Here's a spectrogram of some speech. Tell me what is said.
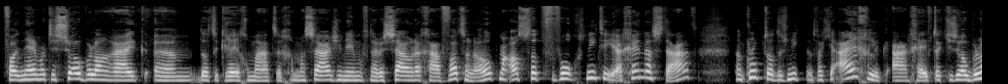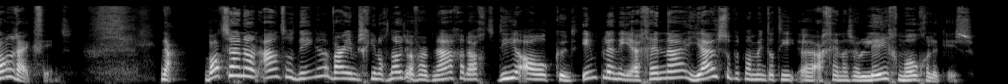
van nee, maar het is zo belangrijk um, dat ik regelmatig een massage neem of naar de sauna ga of wat dan ook. Maar als dat vervolgens niet in je agenda staat, dan klopt dat dus niet met wat je eigenlijk aangeeft dat je zo belangrijk vindt. Wat zijn nou een aantal dingen waar je misschien nog nooit over hebt nagedacht, die je al kunt inplannen in je agenda, juist op het moment dat die uh, agenda zo leeg mogelijk is?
